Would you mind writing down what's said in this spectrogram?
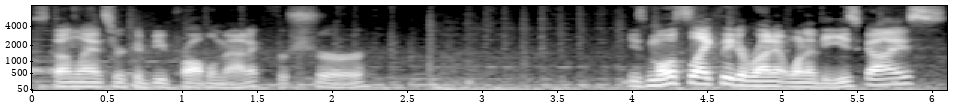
Stun Lancer could be problematic for sure. He's most likely to run at one of these guys.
